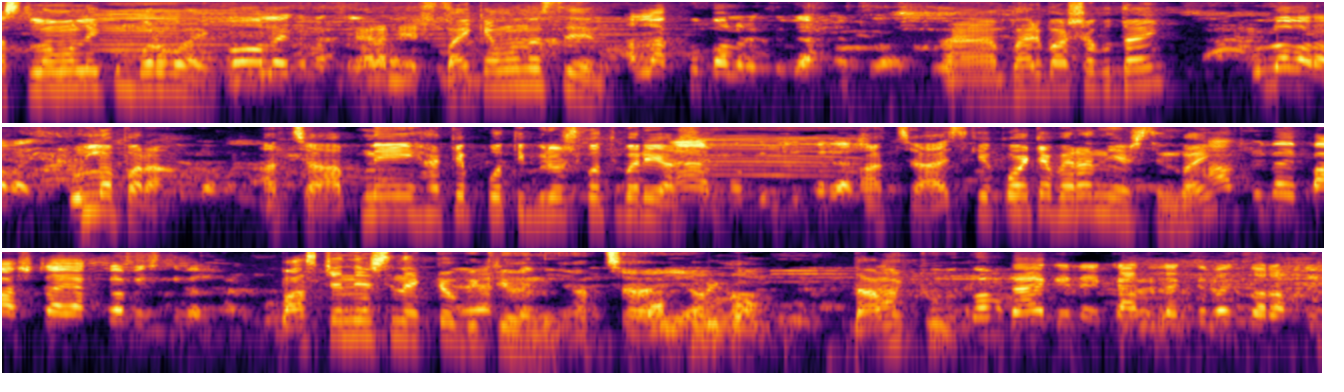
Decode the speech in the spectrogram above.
আসসালামু আলাইকুম বড় ভাই। ভাই কেমন আছেন? আল্লাহ খুব ভালো রাখছে ভাইয়ের বাসা কোথায়? উল্লাপাড়া ভাই। উল্লাপাড়া। আচ্ছা আপনি এই হাটে প্রতি বৃহস্পতিবারই হ্যাঁ আসেন? আচ্ছা আজকে কয়টা ভেড়া নিয়ে আসছেন ভাই? ভাই পাঁচটা একটা বেচতে পারলাম পাঁচটা নিয়ে আসছেন একটাও বিক্রি হয়নি। আচ্ছা দাম এই কম। দাম একটু কম গায়ে কেনে কাজ লাগছে ভাই চর আমাদের।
